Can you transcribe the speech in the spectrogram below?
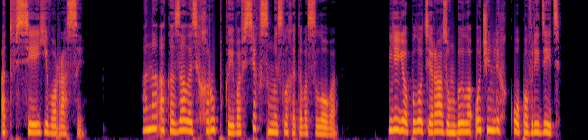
от всей его расы. Она оказалась хрупкой во всех смыслах этого слова — ее плоть и разум было очень легко повредить,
